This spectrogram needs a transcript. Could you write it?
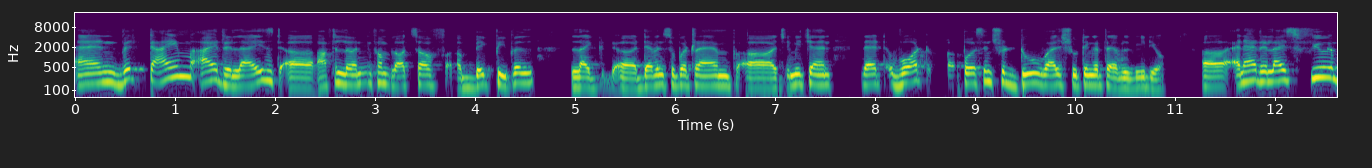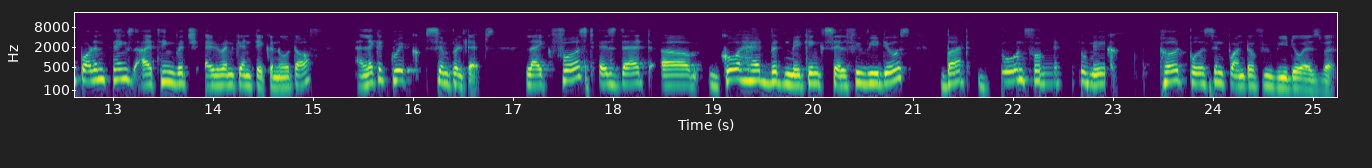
And with time, I realized uh, after learning from lots of uh, big people like uh, Devin Supertramp, uh, Jimmy Chin, that what a person should do while shooting a travel video. Uh, and I realized few important things I think which everyone can take a note of, and like a quick simple tips. Like first is that uh, go ahead with making selfie videos, but don't forget to make third person point of view video as well.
